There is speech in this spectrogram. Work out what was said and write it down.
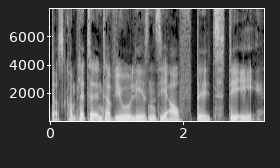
Das komplette Interview lesen Sie auf Bild.de.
